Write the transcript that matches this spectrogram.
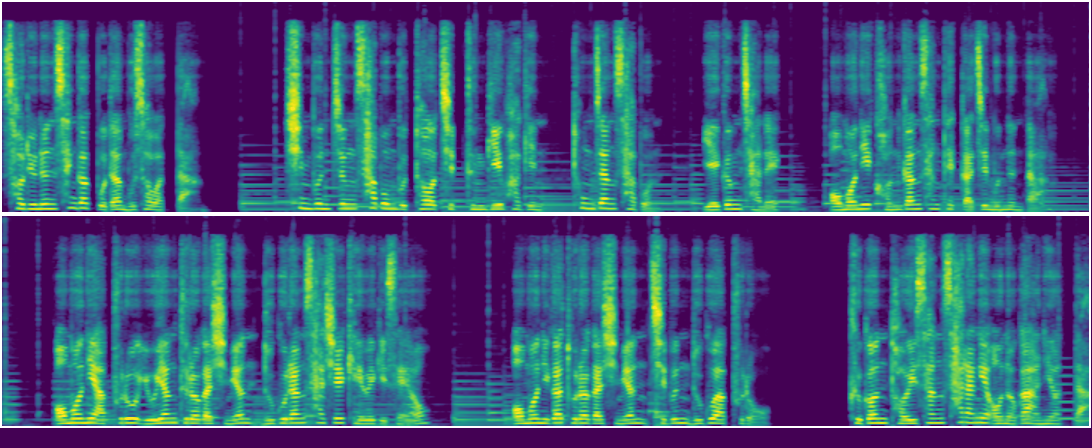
서류는 생각보다 무서웠다. 신분증 사본부터 집 등기 확인, 통장 사본, 예금 잔액, 어머니 건강 상태까지 묻는다. 어머니 앞으로 요양 들어가시면 누구랑 사실 계획이세요? 어머니가 돌아가시면 집은 누구 앞으로? 그건 더 이상 사랑의 언어가 아니었다.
